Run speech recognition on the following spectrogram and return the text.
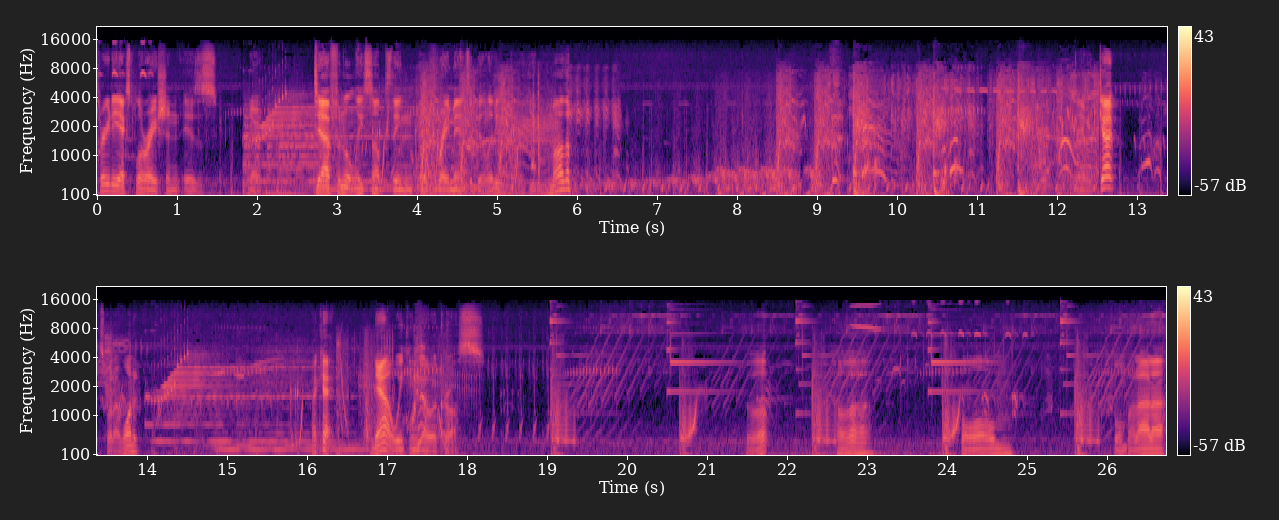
3D exploration is, you know, definitely something of Rayman's ability. Oh, you mother... There we go. That's what I wanted. Okay, now we can go across. Up. Ah. Boom. Boom balada.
